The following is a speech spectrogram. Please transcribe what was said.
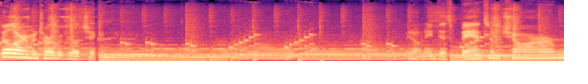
fill our inventory with grilled chicken. We don't need this bantam charm.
